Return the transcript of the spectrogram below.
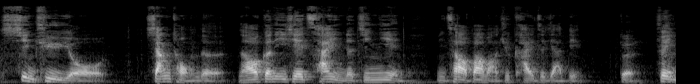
兴趣有相同的，然后跟一些餐饮的经验，你才有办法去开这家店。对。所以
